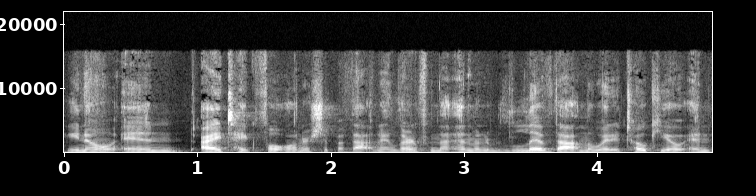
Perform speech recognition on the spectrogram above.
you know? And I take full ownership of that and I learn from that. And I'm gonna live that on the way to Tokyo. And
